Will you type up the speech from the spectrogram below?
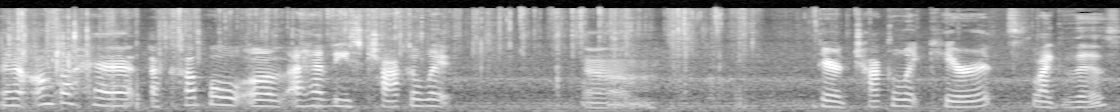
And I also had a couple of, I have these chocolate, um, they're chocolate carrots like this.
